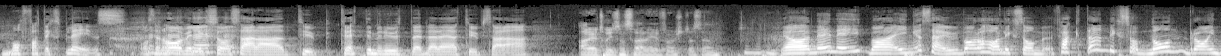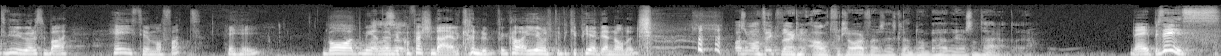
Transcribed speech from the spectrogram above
Moffat explains och sen har vi liksom så här typ 30 minuter där det är typ så här Arga tweets om Sverige först och sen... Ja, nej, nej, bara inga så här. Vi bara har liksom faktan, liksom någon bra intervjuare som bara Hej Steven Moffat, hej hej. Vad menar du Alltså- med confession dial? Kan du förklara, ge lite Wikipedia knowledge? Alltså man fick verkligen allt förklarat för sig, skulle inte man behöva göra sånt här antar jag. Nej, precis!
